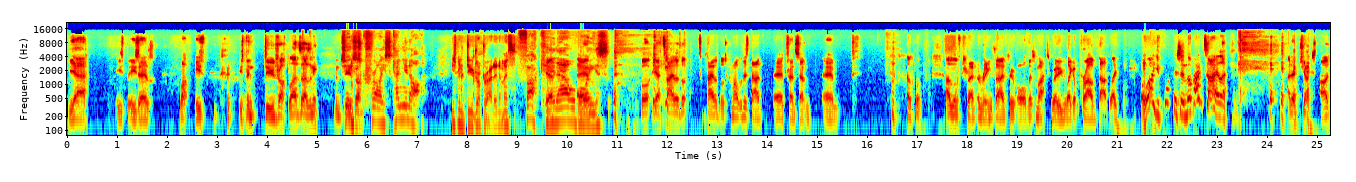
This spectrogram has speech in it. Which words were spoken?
Yeah, he's he's a lot. He's he's been dewdrop lads, hasn't he? Been Jesus dewdrop. Christ, can you not? He's been dewdrop right in it, mate. Fucking hell, Um, boys. But yeah, Tyler do, Tyler does come out with his dad, uh, Trent Seven, Um, I, love, I love Trent at ringside through all this match where he was like a proud dad, like, oh, well, you put this in the bag, Tyler. and then Jack Star's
